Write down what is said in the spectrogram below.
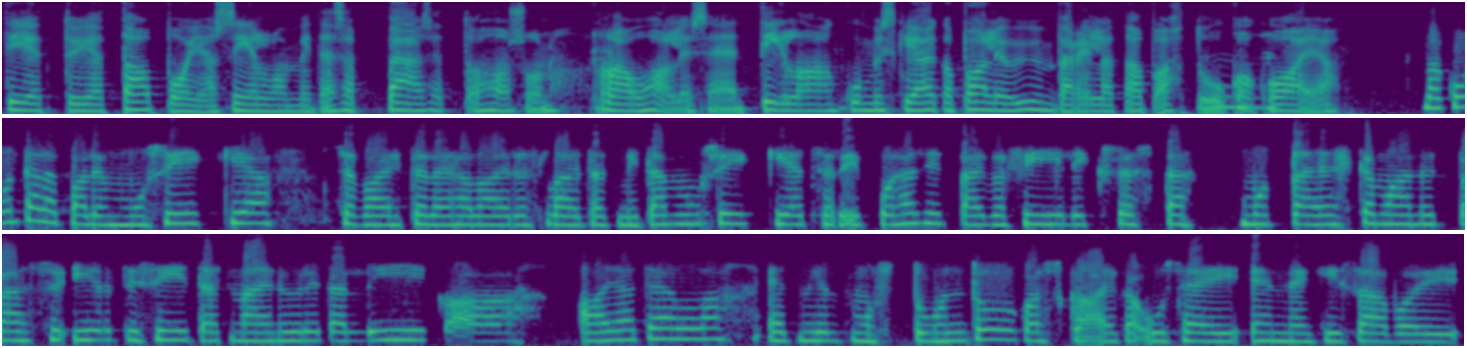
tiettyjä tapoja silloin, miten sä pääset tuohon sun rauhalliseen tilaan? Kumminkin aika paljon ympärillä tapahtuu mm. koko ajan. Mä kuuntelen paljon musiikkia. Se vaihtelee ihan laidasta laita, että mitä musiikkia, että se riippuu ihan siitä päiväfiiliksestä. Mutta ehkä mä oon nyt päässyt irti siitä, että mä en yritä liikaa ajatella, että miltä musta tuntuu, koska aika usein ennen kisaa voi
